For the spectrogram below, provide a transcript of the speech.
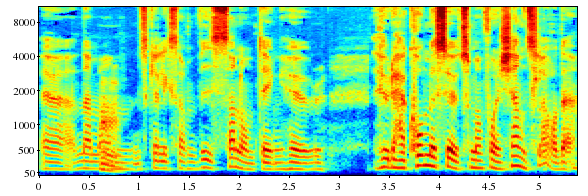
eh, när man mm. ska liksom visa någonting hur, hur det här kommer se ut så man får en känsla av det.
